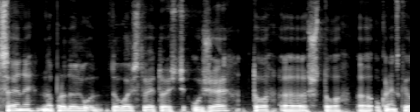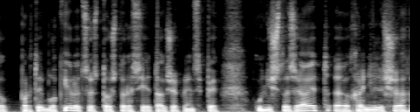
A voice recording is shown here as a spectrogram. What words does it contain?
цены на продовольствие, то есть уже то, что украинские порты блокируются, то, что Россия также, в принципе, уничтожает хранилища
